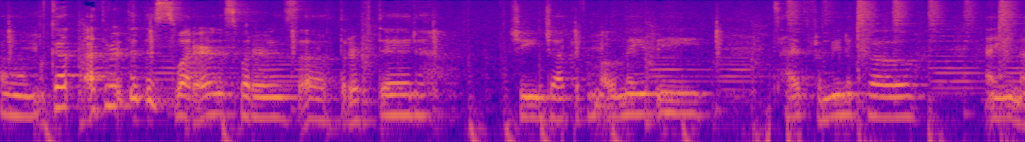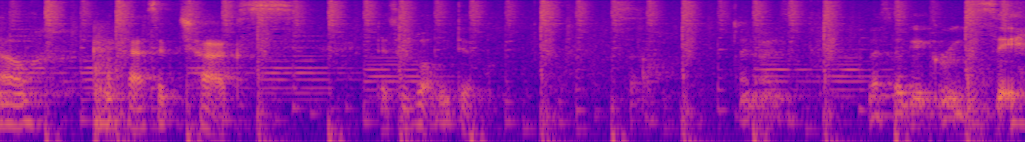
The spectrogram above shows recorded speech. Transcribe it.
Um, got, I thrifted this sweater. The sweater is uh, thrifted. Jean jacket from Old Navy, tights from Uniqlo, and you know, my classic chucks. This is what we do. Let's go get greasy.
